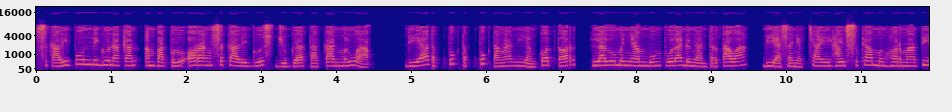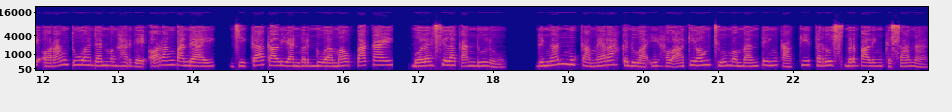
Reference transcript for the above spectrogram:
sekalipun digunakan 40 orang sekaligus juga takkan meluap. Dia tepuk-tepuk tangan yang kotor, lalu menyambung pula dengan tertawa, biasanya Cai Hai suka menghormati orang tua dan menghargai orang pandai, jika kalian berdua mau pakai, boleh silakan dulu. Dengan muka merah kedua Ihoa Kiong Chu membanting kaki terus berpaling ke sana.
